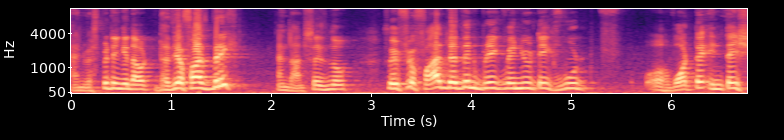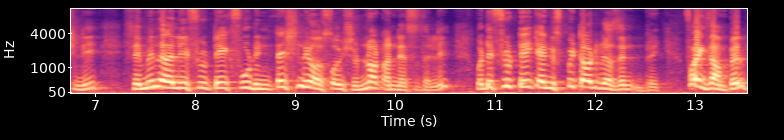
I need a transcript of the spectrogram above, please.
And we're spitting it out. Does your fast break? And the answer is no. So if your fast doesn't break when you take food or uh, water intentionally, similarly if you take food intentionally also you should not unnecessarily, but if you take and you spit out it doesn't break. For example,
